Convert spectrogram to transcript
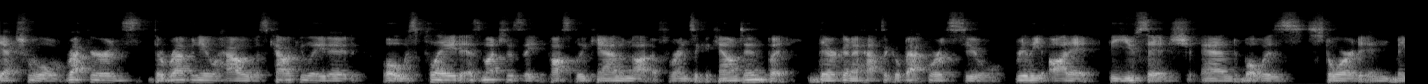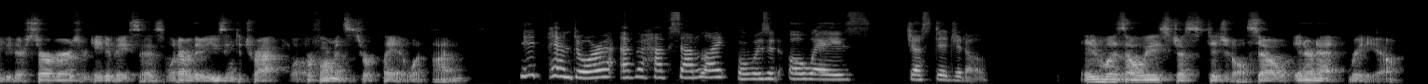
the actual records, the revenue, how it was calculated, what was played as much as they possibly can. I'm not a forensic accountant, but they're going to have to go backwards to really audit the usage and what was stored in maybe their servers or databases, whatever they're using to track what performances were played at what time. Did Pandora ever have satellite or was it always just digital? It was always just digital, so internet radio.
